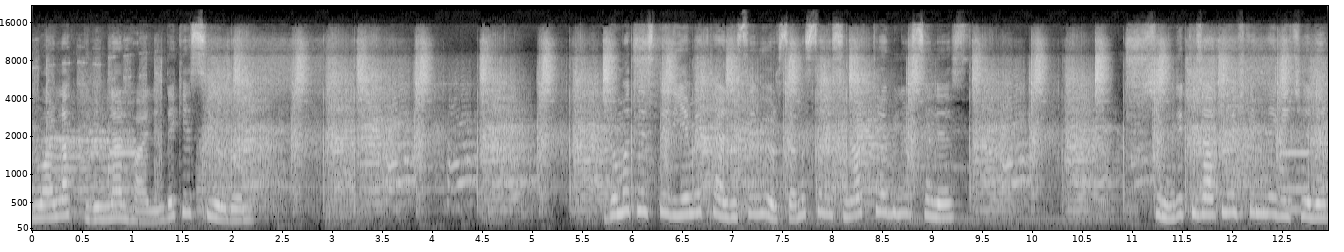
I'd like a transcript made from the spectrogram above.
yuvarlak dilimler halinde kesiyorum. Domatesleri yemeklerde seviyorsanız sayısını arttırabilirsiniz. Şimdi kızartma işlemine geçelim.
